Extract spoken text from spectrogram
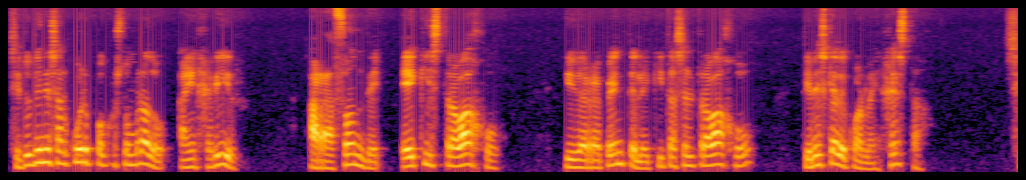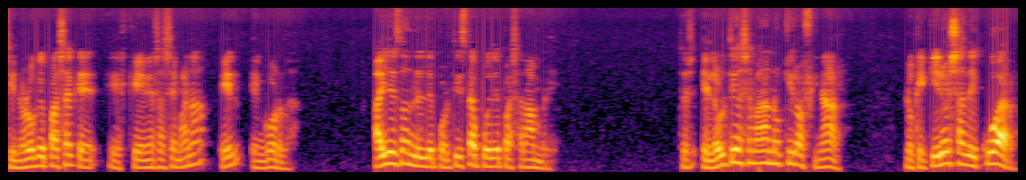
Si tú tienes al cuerpo acostumbrado a ingerir a razón de X trabajo y de repente le quitas el trabajo, tienes que adecuar la ingesta. Si no, lo que pasa es que en esa semana él engorda. Ahí es donde el deportista puede pasar hambre. Entonces, en la última semana no quiero afinar. Lo que quiero es adecuar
